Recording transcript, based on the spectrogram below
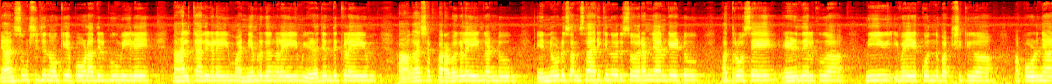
ഞാൻ സൂക്ഷിച്ചു നോക്കിയപ്പോൾ അതിൽ ഭൂമിയിലെ നാൽക്കാലികളെയും വന്യമൃഗങ്ങളെയും ഇഴജന്തുക്കളെയും ആകാശപ്പറവകളെയും കണ്ടു. എന്നോട് സംസാരിക്കുന്ന ഒരു സ്വരം ഞാൻ കേട്ടു. പത്രോസേ എഴുന്നേൽക്കുക. നീ ഇവയെ കൊന്നു ഭക്ഷിക്കുക. അപ്പോൾ ഞാൻ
